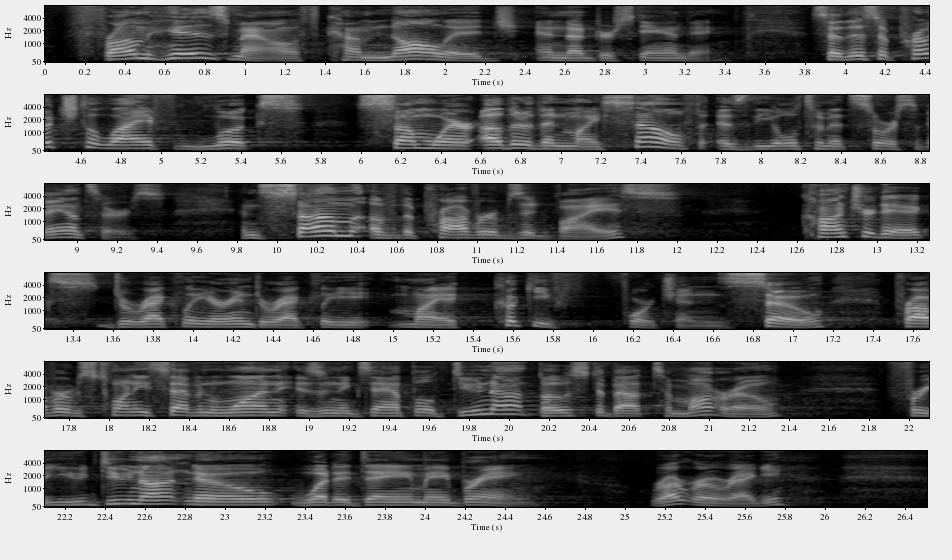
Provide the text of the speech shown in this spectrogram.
from his mouth come knowledge and understanding. So this approach to life looks somewhere other than myself as the ultimate source of answers. And some of the Proverbs' advice contradicts directly or indirectly my cookie fortunes. So, Proverbs 27:1 is an example do not boast about tomorrow, for you do not know what a day may bring. Rutro raggy.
